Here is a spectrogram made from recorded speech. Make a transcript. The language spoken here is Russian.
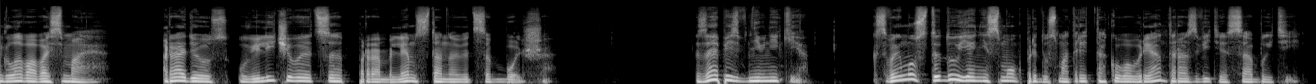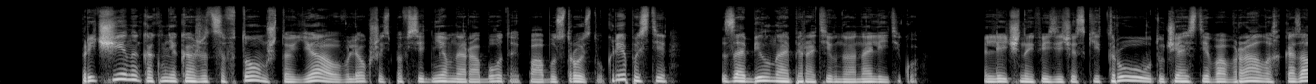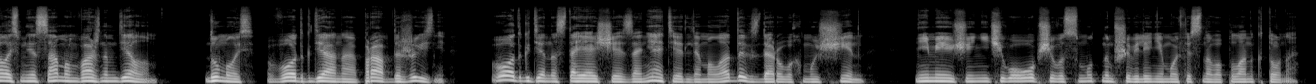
Глава 8. Радиус увеличивается, проблем становится больше. Запись в дневнике. К своему стыду я не смог предусмотреть такого варианта развития событий. Причина, как мне кажется, в том, что я, увлекшись повседневной работой по обустройству крепости, забил на оперативную аналитику. Личный физический труд, участие во вралах казалось мне самым важным делом – Думалось, вот где она, правда жизни, вот где настоящее занятие для молодых здоровых мужчин, не имеющие ничего общего с мутным шевелением офисного планктона.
